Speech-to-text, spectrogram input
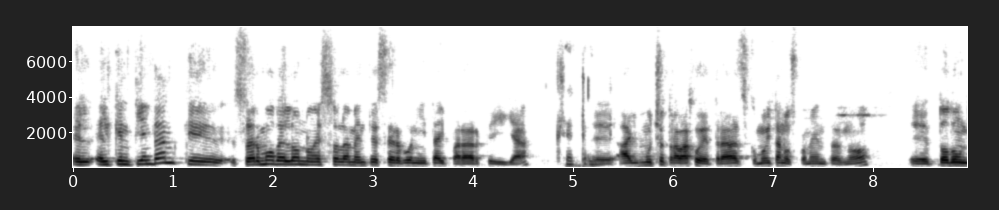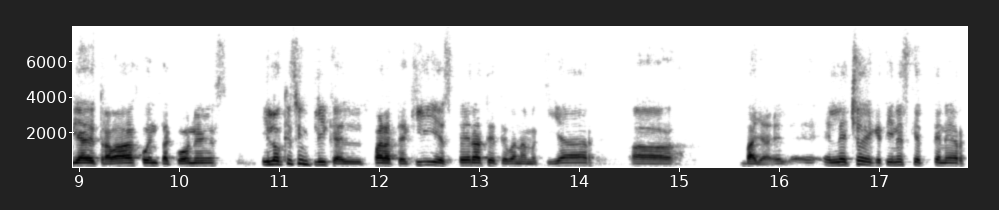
El, el que entiendan que ser modelo no es solamente ser bonita y pararte y ya, eh, hay mucho trabajo detrás, como ahorita nos comentas, ¿no? Eh, todo un día de trabajo en tacones. Y lo que eso implica, el párate aquí, espérate, te van a maquillar. Uh, vaya, el, el, hecho de que tienes que tener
